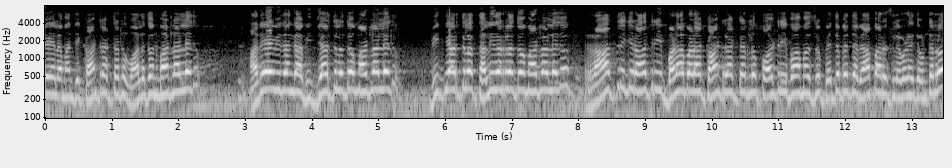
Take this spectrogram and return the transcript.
వేల మంది కాంట్రాక్టర్లు వాళ్ళతో మాట్లాడలేదు. అదేవిధంగా విద్యార్థులతో మాట్లాడలేదు. విద్యార్థుల తల్లిదండ్రులతో మాట్లాడలేదు. రాత్రికి రాత్రి బడా బడా కాంట్రాక్టర్లు పౌల్ట్రీ ఫార్మర్స్ పెద్ద పెద్ద వ్యాపారస్తులు ఎవరైతే ఉంటారో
